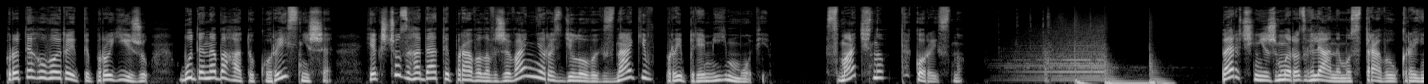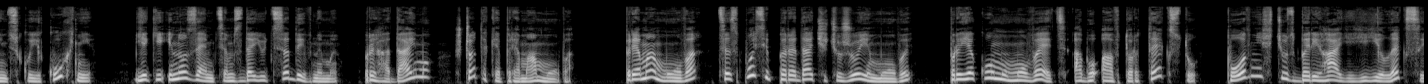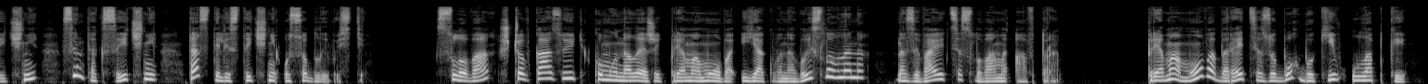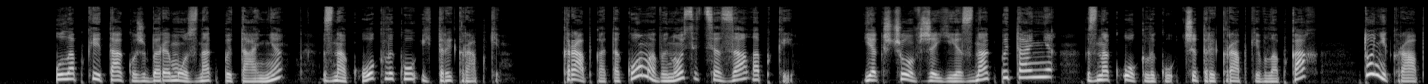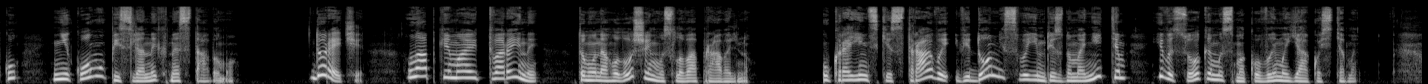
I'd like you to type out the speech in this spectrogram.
Проте говорити про їжу буде набагато корисніше, якщо згадати правила вживання розділових знаків при прямій мові. Смачно та корисно. Перш ніж ми розглянемо страви української кухні, які іноземцям здаються дивними, пригадаймо, що таке пряма мова. Пряма мова це спосіб передачі чужої мови, при якому мовець або автор тексту повністю зберігає її лексичні, синтаксичні та стилістичні особливості. Слова, що вказують, кому належить пряма мова і як вона висловлена, називаються словами автора. Пряма мова береться з обох боків у лапки. У лапки також беремо знак питання, знак оклику і три крапки. Крапка та кома виносяться за лапки. Якщо вже є знак питання, знак оклику чи три крапки в лапках, то ні крапку, нікому після них не ставимо. До речі, лапки мають тварини, тому наголошуємо слова правильно. Українські страви відомі своїм різноманіттям і високими смаковими якостями.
